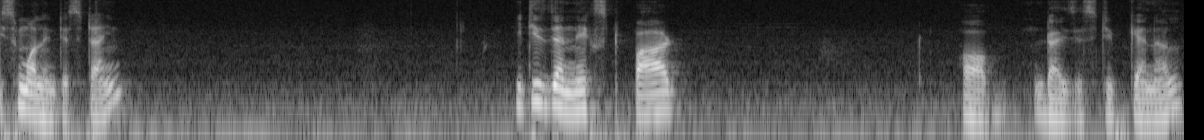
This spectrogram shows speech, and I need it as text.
Small intestine. It is the next part of digestive canal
